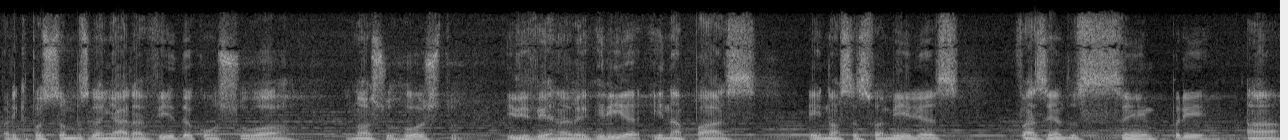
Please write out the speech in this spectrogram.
para que possamos ganhar a vida com o suor do nosso rosto e viver na alegria e na paz em nossas famílias, fazendo sempre a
